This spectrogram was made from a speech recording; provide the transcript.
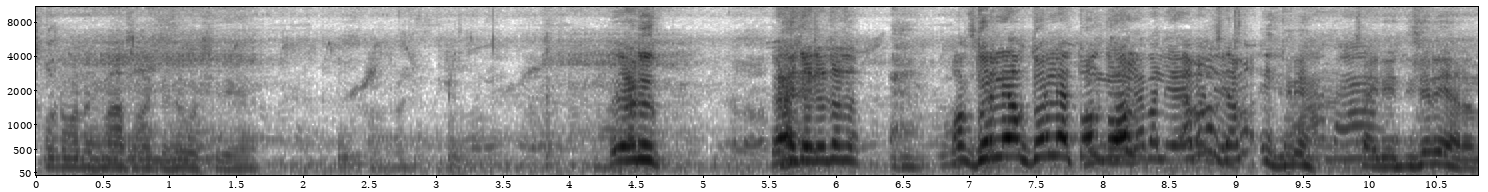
ছোট মানুষ মাছ মারতেছে বসি দিছে রে হারাম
